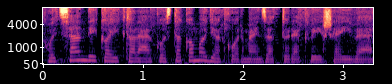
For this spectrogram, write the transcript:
hogy szándékaik találkoztak a magyar kormányzat törekvéseivel.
